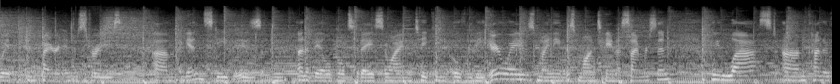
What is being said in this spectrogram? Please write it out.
With Empire Industries. Um, again, Steve is unavailable today, so I'm taking over the airwaves. My name is Montana Simerson. We last um, kind of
